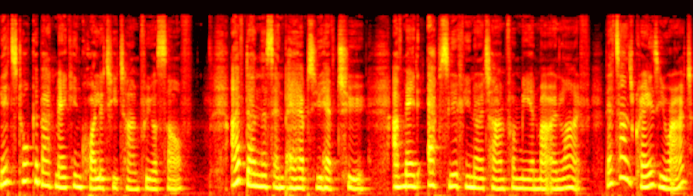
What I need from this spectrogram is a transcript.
let's talk about making quality time for yourself. I've done this, and perhaps you have too. I've made absolutely no time for me in my own life. That sounds crazy, right?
